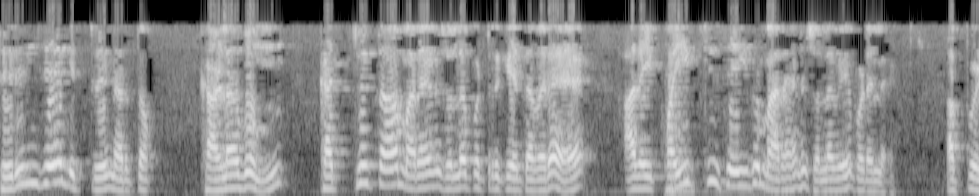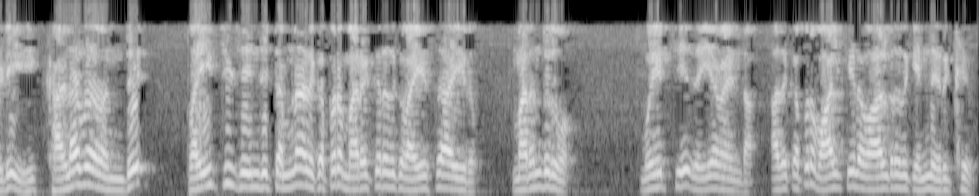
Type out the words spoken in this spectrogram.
தெரிஞ்சே விற்றுன்னு அர்த்தம். களவும் கற்றுத்தான் மரன்னு சொல்லப்பட்டிருக்கே தவிர அதை பயிற்சி செய்து மரன்னு சொல்லவே படலை. அப்படி களவை வந்து பயிற்சி செஞ்சிட்டோம்னா அதுக்கப்புறம் மறக்கிறதுக்கு வயசாயிரும். மறந்துடுவோம் முயற்சியே செய்ய வேண்டாம். அதுக்கப்புறம் வாழ்க்கையில வாழ்றதுக்கு என்ன இருக்கு?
